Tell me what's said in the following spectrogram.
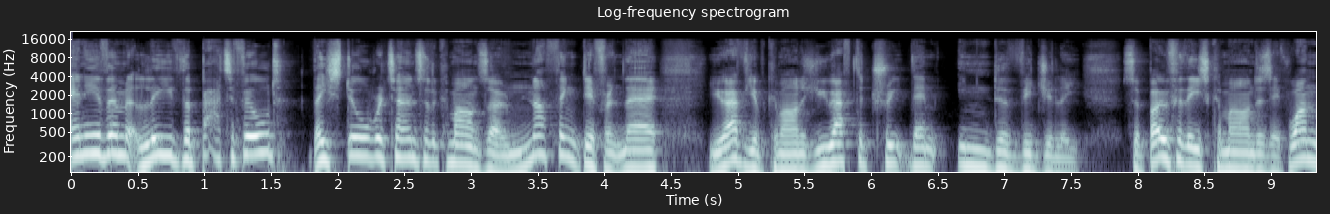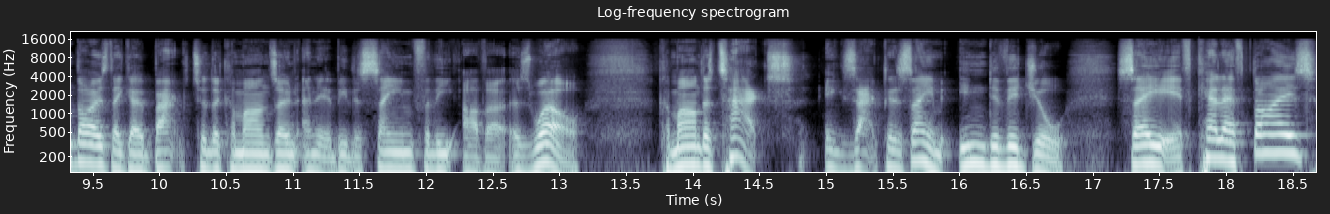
any of them leave the battlefield, they still return to the command zone. Nothing different there. You have your commanders, you have to treat them individually. So both of these commanders, if one dies, they go back to the command zone and it'll be the same for the other as well. Commander tax, exactly the same, individual. Say if Keleth dies,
